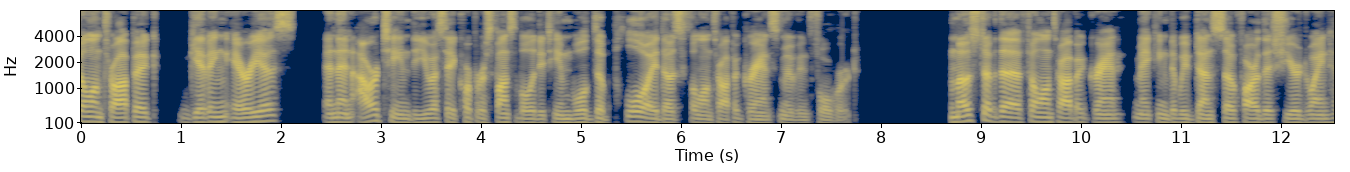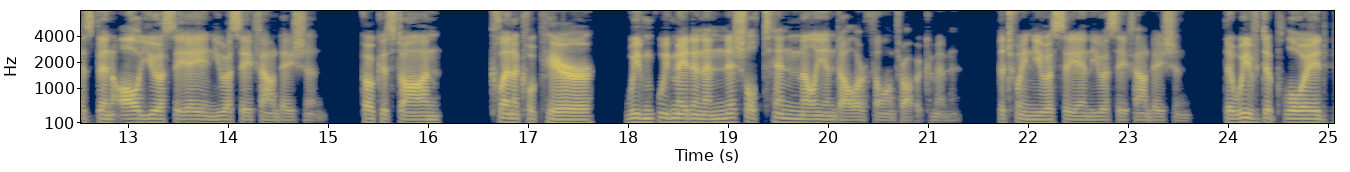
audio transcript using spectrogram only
philanthropic giving areas. And then our team, the USA Corporate Responsibility Team, will deploy those philanthropic grants moving forward. Most of the philanthropic grant making that we've done so far this year, Duane, has been all USAA and USA Foundation focused on clinical care. We've, we've made an initial $10 million philanthropic commitment between USA and the USA Foundation that we've deployed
